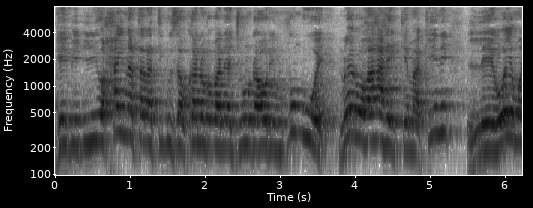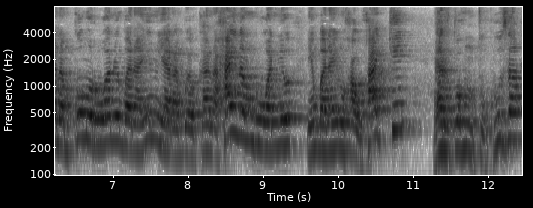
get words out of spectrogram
ngaibidio haina taratibu za ukano babani ya jihunda au rimvumbue nwero haha heike makini leo ye mwana mkomo ruwano bwana inu yarambwe ukana. Haina mruwanio ya bwana inu hau haki ngarito humtukuza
